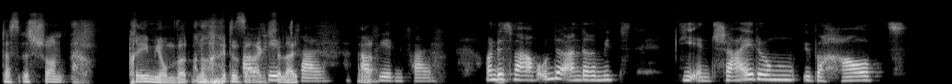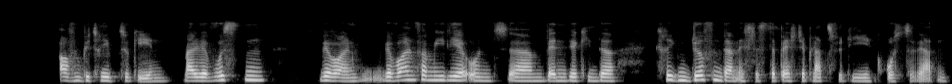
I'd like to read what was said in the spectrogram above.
Das ist schon Premium, wird man heute sagen. Auf jeden vielleicht. Fall. Ja. Auf jeden Fall. Und es war auch unter anderem mit die Entscheidung, überhaupt auf den Betrieb zu gehen, weil wir wussten, wir wollen, wir wollen Familie und ähm, wenn wir Kinder kriegen dürfen, dann ist das der beste Platz für die, groß zu werden.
